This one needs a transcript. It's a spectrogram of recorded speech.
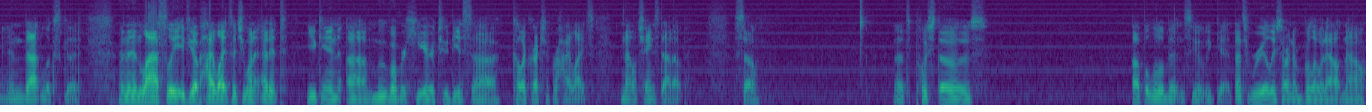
And that looks good. And then lastly, if you have highlights that you want to edit, you can uh, move over here to this uh, color correction for highlights, and that'll change that up. So let's push those up a little bit and see what we get. That's really starting to blow it out now.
